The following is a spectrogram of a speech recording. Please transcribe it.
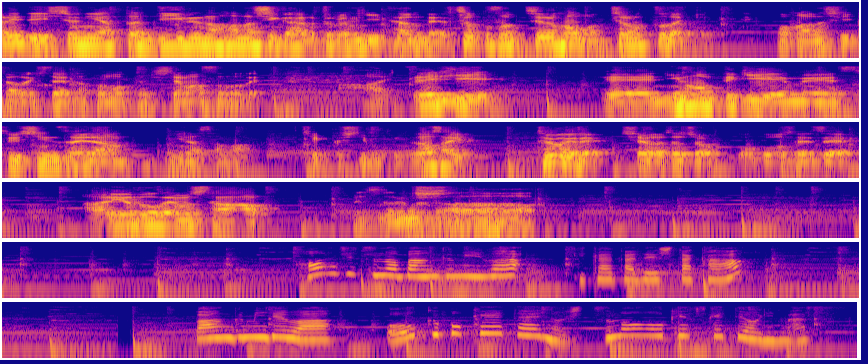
人で一緒にやったディールの話があるとか聞いたんで、ちょっとそっちの方もちょろっとだけお話いただきたいなと思ったりしてますので、はい、ぜひ、えー、日本的 MA 推進財団、皆様、チェックしてみてください。というわけで、白川社長、大久保先生、ありがとうございました。ありがとうございました。本日の番組はいかがでしたか？番組では大久保携帯の質問を受け付けております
